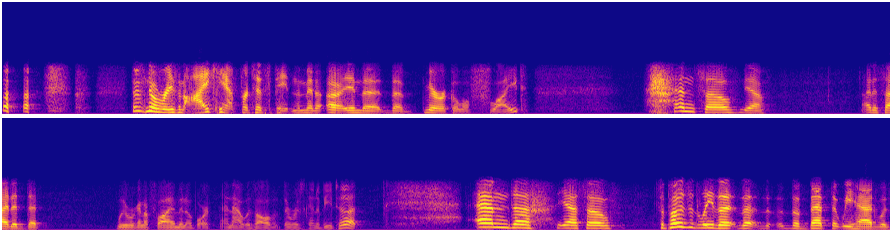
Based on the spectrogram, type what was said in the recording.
There's no reason I can't participate in the uh, in the the miracle of flight. And so, yeah, I decided that we were going to fly a minnow board, and that was all that there was going to be to it. And uh, yeah, so supposedly the, the the bet that we had was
